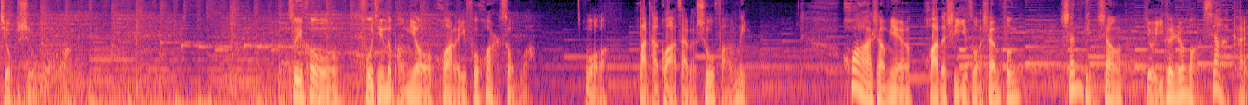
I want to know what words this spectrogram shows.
就是我。最后，父亲的朋友画了一幅画送我。我把它挂在了书房里。画上面画的是一座山峰，山顶上有一个人往下看，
